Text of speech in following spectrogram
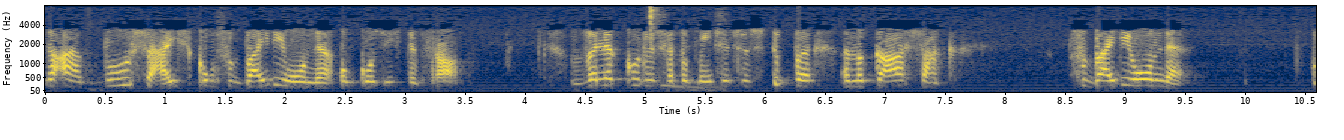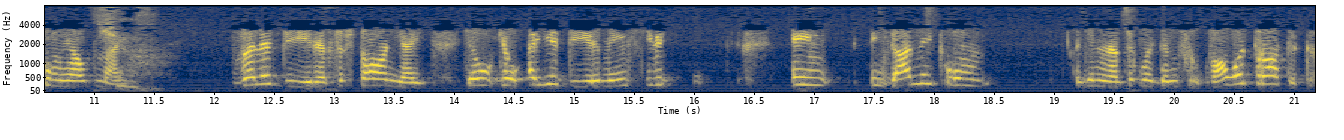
na 'n boer se huis kom verby die honde om kossies te vra. Wille koedes wat op mense se stoepe in mekaar sak verby die honde. Kom help my. Wille diere, verstaan jy? Jou jou eie diere, mense, jy weet en en dan net om ek weet nou net ek my ding waaroor praat ek?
